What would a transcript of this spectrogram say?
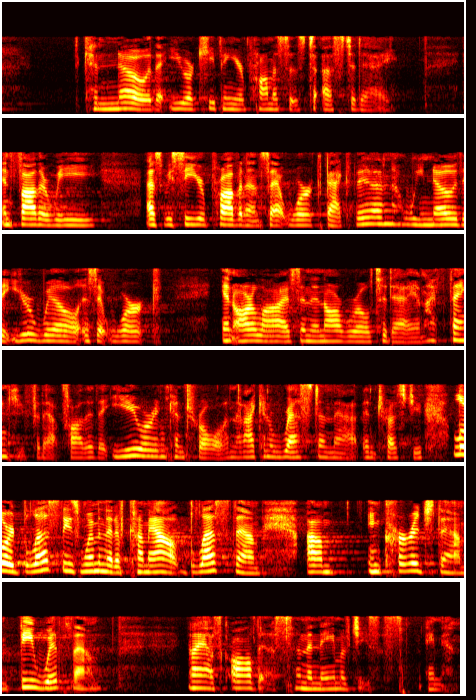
can know that you are keeping your promises to us today. And Father, we, as we see your providence at work back then, we know that your will is at work in our lives and in our world today. And I thank you for that, Father, that you are in control and that I can rest in that and trust you. Lord, bless these women that have come out. Bless them. Um, encourage them. Be with them. And I ask all this in the name of Jesus. Amen.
